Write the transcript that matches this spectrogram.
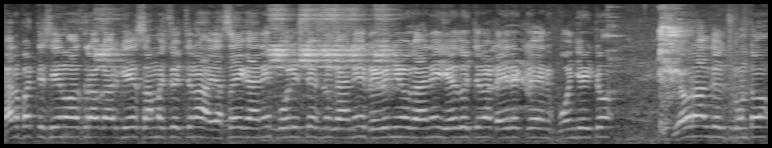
కనపర్తి శ్రీనివాసరావు గారికి ఏ సమస్య వచ్చినా ఎస్ఐ కానీ పోలీస్ స్టేషన్ కానీ రెవెన్యూ కానీ ఏదొచ్చినా డైరెక్ట్గా ఆయన ఫోన్ చేయటం వివరాలు తెలుసుకుంటాం.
